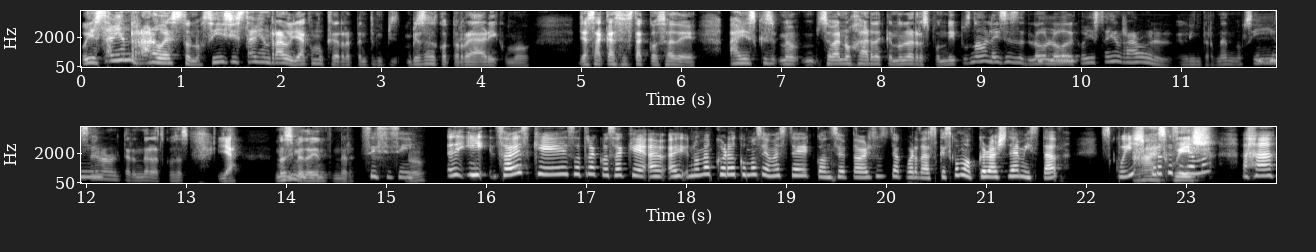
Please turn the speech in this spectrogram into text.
oye, está bien raro esto, ¿no? Sí, sí, está bien raro. Ya como que de repente empie- empiezas a cotorrear y como ya sacas esta cosa de, ay, es que se, me- se va a enojar de que no le respondí. Pues no, le dices luego, luego de oye, está bien raro el, el internet, ¿no? Sí, está bien raro el internet de las cosas. Y ya, no sé si me doy a entender, Sí, sí, sí. ¿no? Y ¿sabes qué es otra cosa que a- a- no me acuerdo cómo se llama este concepto? A ver si te acuerdas, que es como crush de amistad. Squish, Ah, creo que se llama. Ajá.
